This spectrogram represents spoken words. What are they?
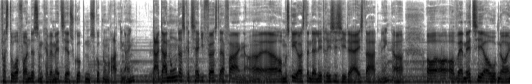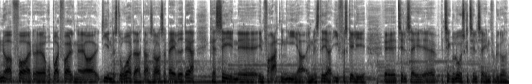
fra store fonde, som kan være med til at skubbe, skubbe nogle retninger. Ikke? Der, der er nogen, der skal tage de første erfaringer, og, og måske også den der lidt risici, der er i starten, ikke? Og, og, og, og være med til at åbne øjnene op for, at øh, robotfolkene og de investorer, der, der så også er bagved der, kan se en, øh, en forretning i at investere i forskellige øh, tiltag, øh, teknologiske tiltag inden for byggeriet.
